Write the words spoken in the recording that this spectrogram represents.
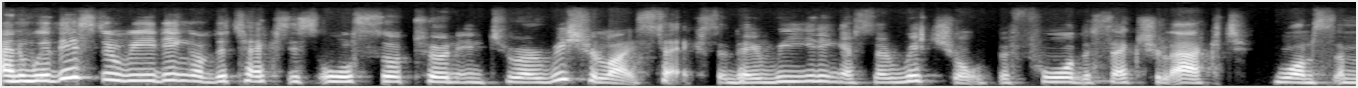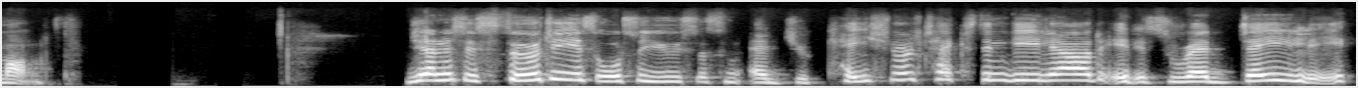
And with this, the reading of the text is also turned into a ritualized text. And they're reading as a ritual before the sexual act once a month. Genesis 30 is also used as an educational text in Gilead. It is read daily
